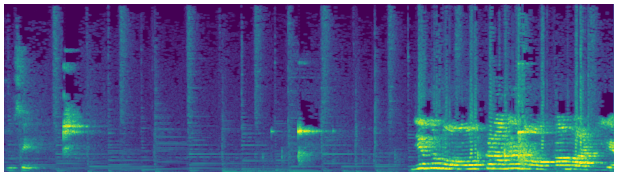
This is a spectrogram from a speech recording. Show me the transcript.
ചൂസ് ഇനി ഒന്ന് നോക്കാൻ പാടില്ല.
